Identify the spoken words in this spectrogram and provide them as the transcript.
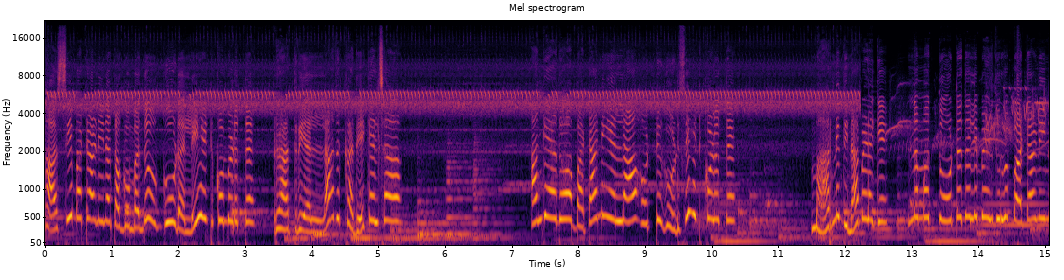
ಹಸಿ ಬಟಾಣಿನ ತಗೊಂಬಂದು ಗೂಡಲ್ಲಿ ಇಟ್ಕೊಂಡ್ಬಿಡುತ್ತೆ. ರಾತ್ರಿ ಎಲ್ಲ ಅದಕ್ಕದೇ ಅದೇ ಕೆಲ್ಸ. ಹಂಗೆ ಅದು ಆ ಬಟಾಣಿ ಎಲ್ಲ ಹೊಟ್ಟೆಗೂಡಿಸಿ ಇಟ್ಕೊಳ್ಳುತ್ತೆ. ಮಾರನೇ ದಿನ ಬೆಳಗ್ಗೆ ನಮ್ಮ ತೋಟದಲ್ಲಿ ಬೆಳೆದಿರುವ ಬಟಾಣಿನ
